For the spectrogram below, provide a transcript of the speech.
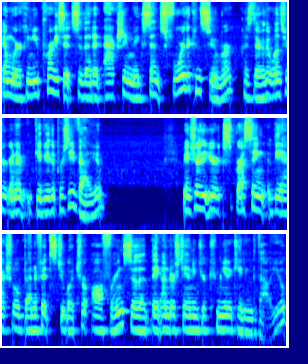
And where can you price it so that it actually makes sense for the consumer? Because they're the ones who are going to give you the perceived value. Make sure that you're expressing the actual benefits to what you're offering so that they understand you're communicating the value.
